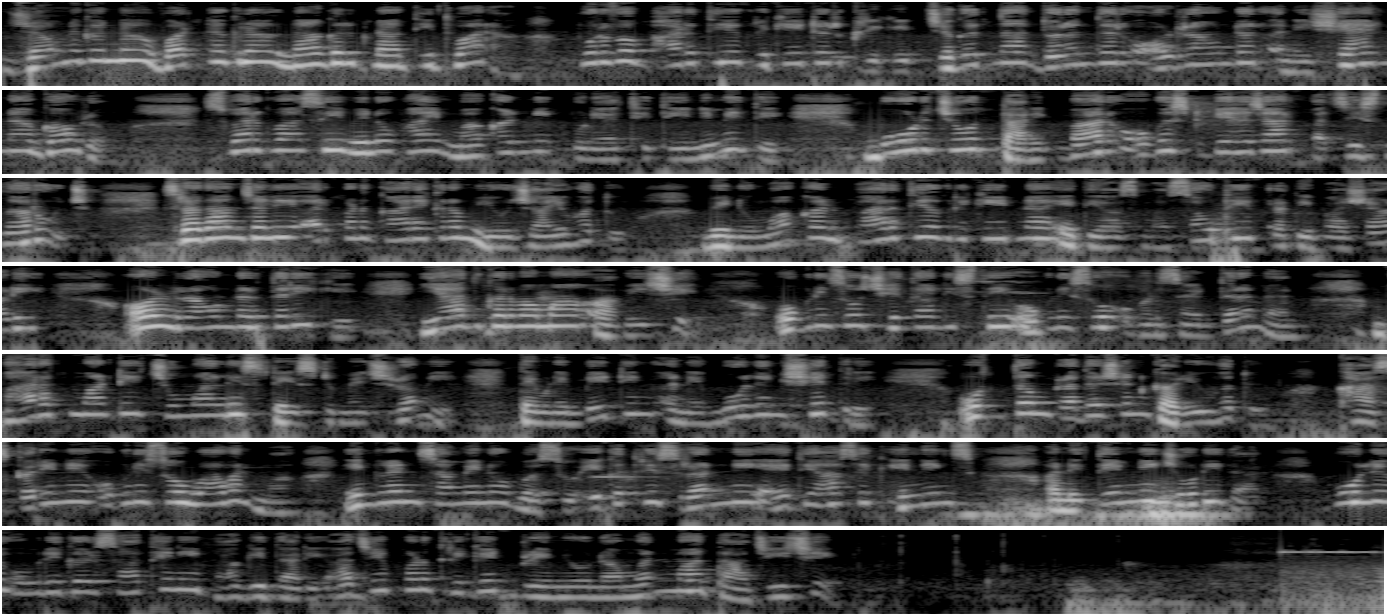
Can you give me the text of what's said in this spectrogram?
જામનગરના વડનગરા નાગર જ્ઞાતિ દ્વારા પૂર્વ ભારતીય ક્રિકેટર ક્રિકેટ જગતના ધુરંધર ઓલરાઉન્ડર અને શહેરના ગૌરવ, સ્વર્ગવાસી વિનુભાઈ માકડની પુણ્યતિથિ નિમિત્તે બોર્ડ ચોથ તારીખ બાર ઓગસ્ટ બે હજાર પચીસના રોજ શ્રદ્ધાંજલિ અર્પણ કાર્યક્રમ યોજાયો હતો. વિનુ માકડ ભારતીય ક્રિકેટના ઇતિહાસમાં સૌથી પ્રતિભાશાળી ઓલરાઉન્ડર તરીકે યાદ કરવામાં આવે છે. ઓગણીસો છેતાલીસથી ઓગણીસો ઓગણસાઠ દરમિયાન ભારત માટે ચુમ્માલીસ ટેસ્ટ મેચ રમી તેમણે બેટિંગ અને બોલિંગ ક્ષેત્રે ઉત્તમ પ્રદર્શન કર્યું હતું. ખાસ કરીને ઓગણીસો બાવનમાં ઇંગ્લેન્ડ સામેનો બસો એકત્રીસ રનની ઐતિહાસિક ઇનિંગ્સ અને તેમની જોડીદાર પોલે ઉમરીગર સાથેની ભાગીદારી આજે પણ ક્રિકેટ પ્રેમીઓના મનમાં તાજી છે.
